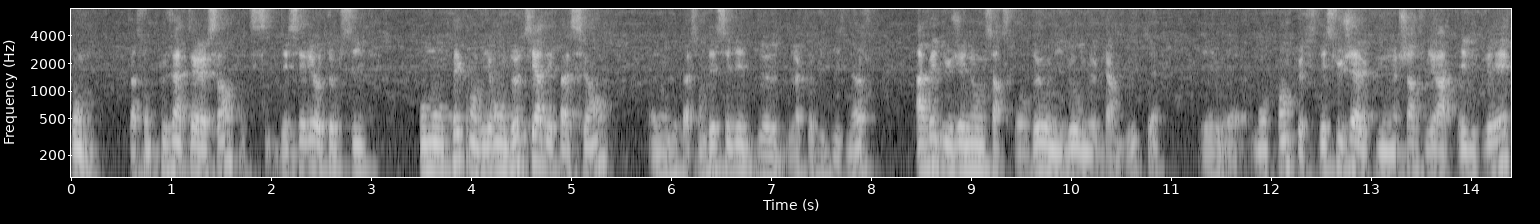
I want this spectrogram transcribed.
Donc, de façon plus intéressante, des séries autopsiques ont montré qu'environ deux tiers des patients, donc des patients décédés de, de la COVID-19, avaient du génome SARS-CoV-2 au niveau myocardique et euh, montrant que des sujets avec une charge virale élevée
